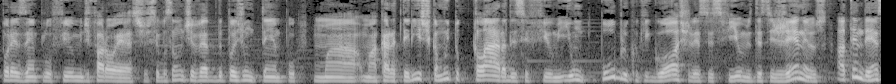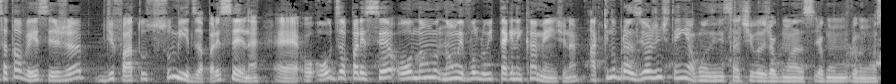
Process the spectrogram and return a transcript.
por exemplo, o filme de faroeste, se você não tiver, depois de um tempo, uma, uma característica muito clara desse filme e um público que goste desses filmes, desses gêneros, a tendência talvez seja, de fato, sumir, desaparecer, né? É, ou, ou desaparecer ou não, não evoluir tecnicamente, né? Aqui no Brasil a gente tem algumas iniciativas de, algumas, de, algum- de algumas,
